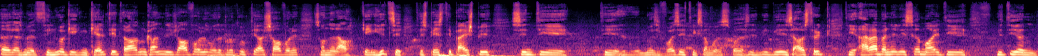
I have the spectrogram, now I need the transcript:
äh, dass man jetzt die nur gegen Kälte tragen kann, die Schafwolle oder Produkte aus Schafwolle, sondern auch gegen Hitze. Das beste Beispiel sind die, die muss ich vorsichtig sagen, was, was, wie, wie ich es ausdrücke, die Araber nenne ich es einmal, die mit ihren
